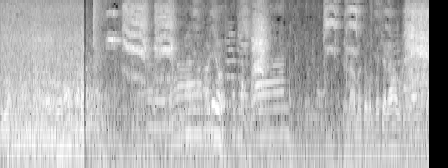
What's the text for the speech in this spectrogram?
Ayun. Salamat sa pagpasyal ha. Huwag kailangan sa.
